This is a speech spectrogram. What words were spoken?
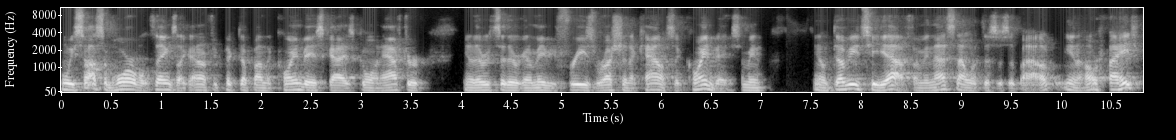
we saw some horrible things. Like, I don't know if you picked up on the Coinbase guys going after, you know, they would say they were going to maybe freeze Russian accounts at Coinbase. I mean, you know, WTF. I mean, that's not what this is about, you know, right?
